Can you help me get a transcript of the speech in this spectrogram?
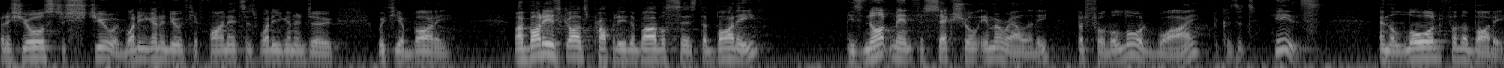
but it's yours to steward. What are you going to do with your finances? What are you going to do with your body? My body is God's property. The Bible says the body is not meant for sexual immorality, but for the Lord. Why? Because it's His. And the Lord for the body.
